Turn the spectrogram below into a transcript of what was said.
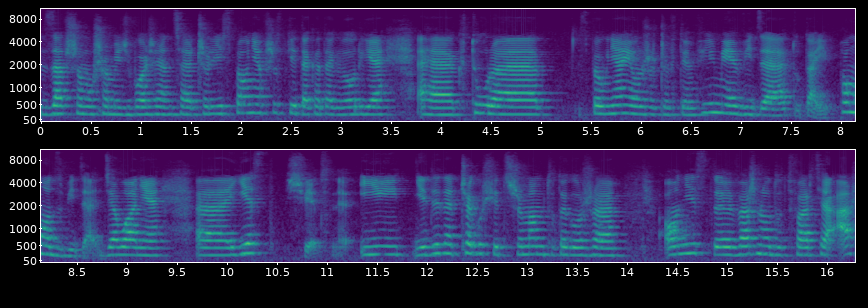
Zawsze muszę mieć w łazience, czyli spełnia wszystkie te kategorie, e, które spełniają rzeczy w tym filmie. Widzę tutaj pomoc, widzę działanie. E, jest świetny. I jedyne czego się trzymam to tego, że on jest e, ważny od otwarcia aż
